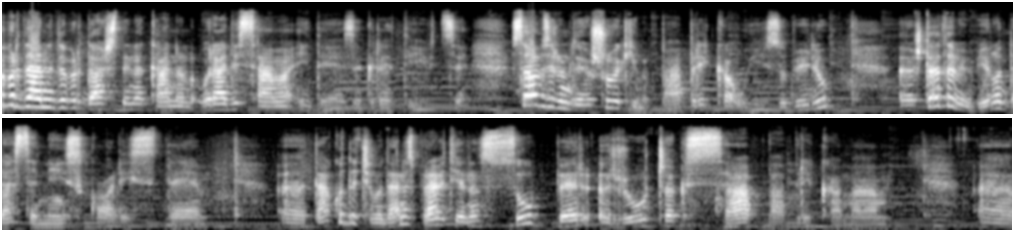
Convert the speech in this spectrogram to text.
Dobar dan i dobrodošli na kanal Uradi sama ideje za kreativce. S obzirom da još uvijek ima paprika u izobilju, e, šteta bi bilo da se ne iskoriste. E, tako da ćemo danas praviti jedan super ručak sa paprikama. E,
